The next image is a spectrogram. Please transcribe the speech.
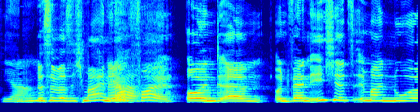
Ja. Wisst ihr, was ich meine? Ja, voll. Und, ähm, und wenn ich jetzt immer nur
